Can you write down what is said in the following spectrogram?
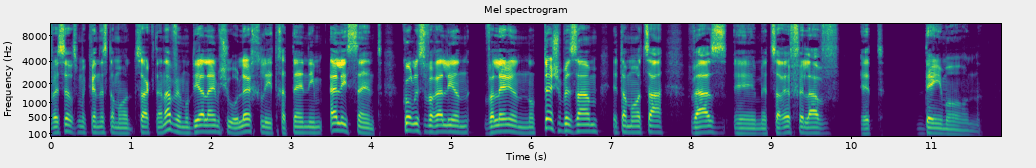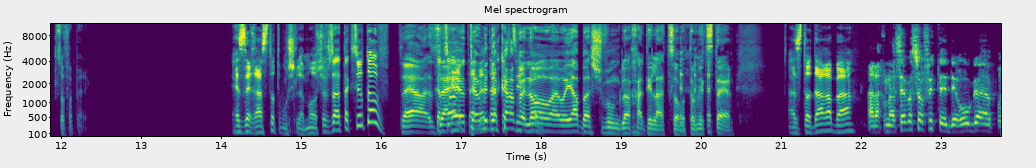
וייסרס מכנס את המועצה הקטנה ומודיע להם שהוא הולך להתחתן עם אליסנט. קורליס ורליון, ולריון נוטש בזעם את המועצה, ואז אה, מצרף אליו את דיימון. סוף הפרק. איזה רסטות אני מושלמות. חושב שזה היה תקציר טוב. זה היה, זה היה יותר מדקה ולא, הוא היה בשוונג, לא יכלתי לעצור אותו, מצטער. אז תודה רבה. אנחנו נעשה בסוף את דירוג, הפר-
